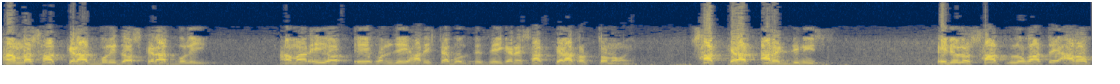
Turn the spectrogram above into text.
আমরা সাত কেরাত বলি, দশ কেরাত বলি। আমার এই এখন যে হারিসটা বলতেছে, এখানে সাত কেরাত অর্থ নয়। সাত কেরাত আরেক জিনিস। এটা হল সাত লোগাতে আরব।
